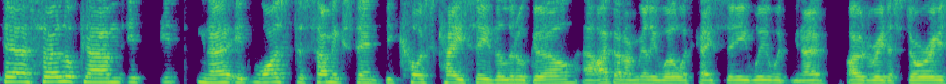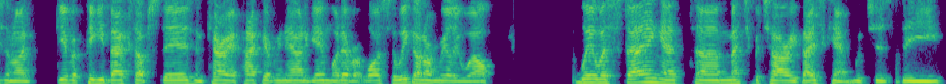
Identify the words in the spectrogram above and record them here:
Yeah, so look, um, it it you know it was to some extent because KC, the little girl, uh, I got on really well with KC. We would, you know, I would read her stories and I'd give her piggybacks upstairs and carry a pack every now and again, whatever it was. So we got on really well. We were staying at um, Base Camp, which is the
